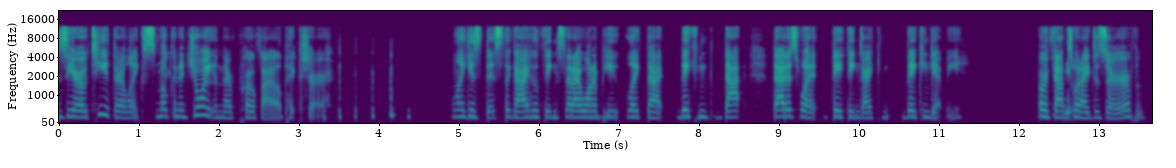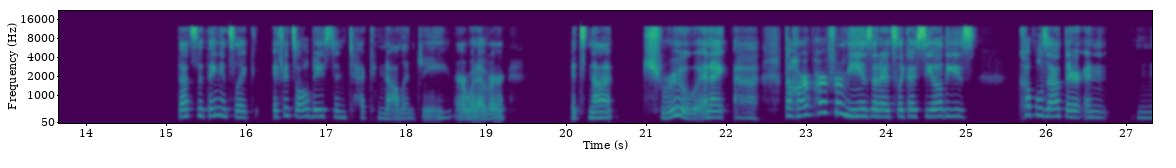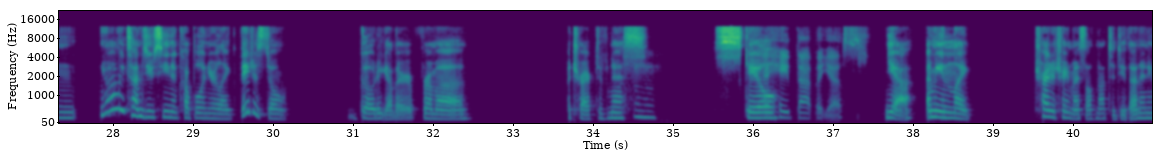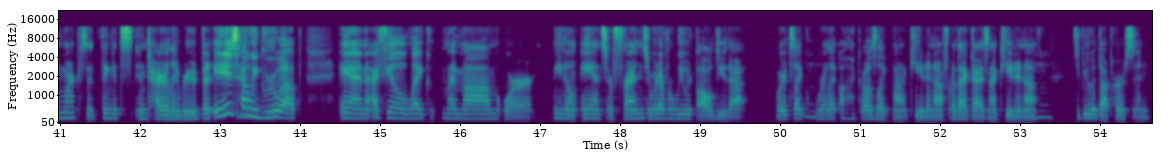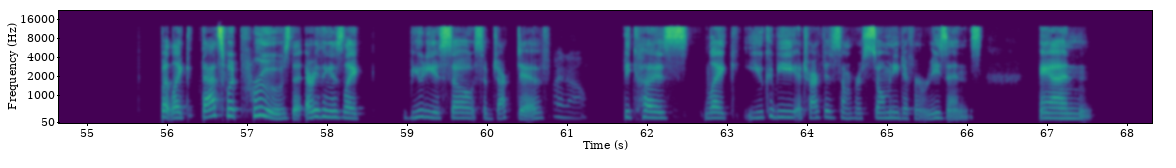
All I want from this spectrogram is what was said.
zero teeth. They're like smoking a joint in their profile picture. Like, is this the guy who thinks that I want to be like that? They can that that is what they think I can they can get me. Or Yeah, that's what I deserve. That's the thing. It's like if it's all based in technology or whatever, it's not true. And I, uh, the hard part for me is that it's like I see all these couples out there, and you know how many times you've seen a couple and you're like, they just don't go together from a attractiveness Mhm. I scale. hate that, but yes. Yeah. I mean, like, try to train myself not to do that anymore because I think it's entirely rude, but it is how we grew up. And I feel like my mom or, you know, aunts or friends or whatever, we would all do that. Where it's like, Mhm. we're like, oh, that girl's like not cute enough, or that guy's not cute enough Mhm. to be with that person. But like, that's what proves that everything is like, beauty is so subjective I know. because like you could be attracted to someone for so many different reasons. And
